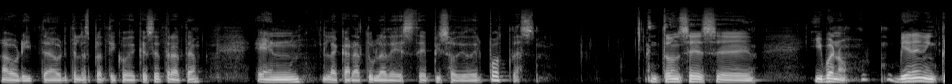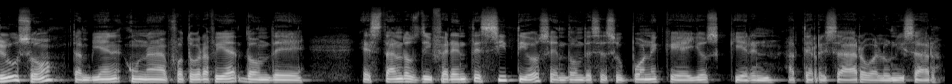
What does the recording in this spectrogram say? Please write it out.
ahorita, ahorita les platico de qué se trata, en la carátula de este episodio del podcast. Entonces, eh, y bueno, vienen incluso también una fotografía donde están los diferentes sitios en donde se supone que ellos quieren aterrizar o alunizar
